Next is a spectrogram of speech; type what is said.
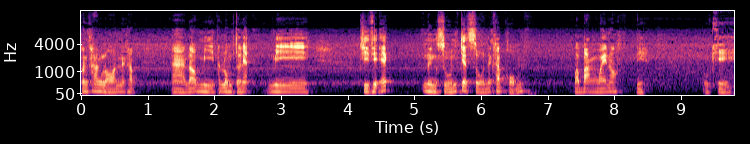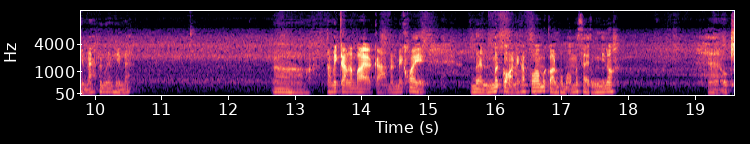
ค่อนข้างร้อนนะครับ อ่า แล้วมีพัดลมตัวเนี้ย มี GTX 1070 นะครับผม มาบังไว้เนาะนี่ โอเคเห็นไหมเพื่อนๆเห็นไหมทำให้การระบายอากาศมันไม่ค่อยเหมือนเมื่อก่อนนะครับ เพราะเมื่อก่อนผมเอามาใส่ตรงนี้เนาะอ่าโอเค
